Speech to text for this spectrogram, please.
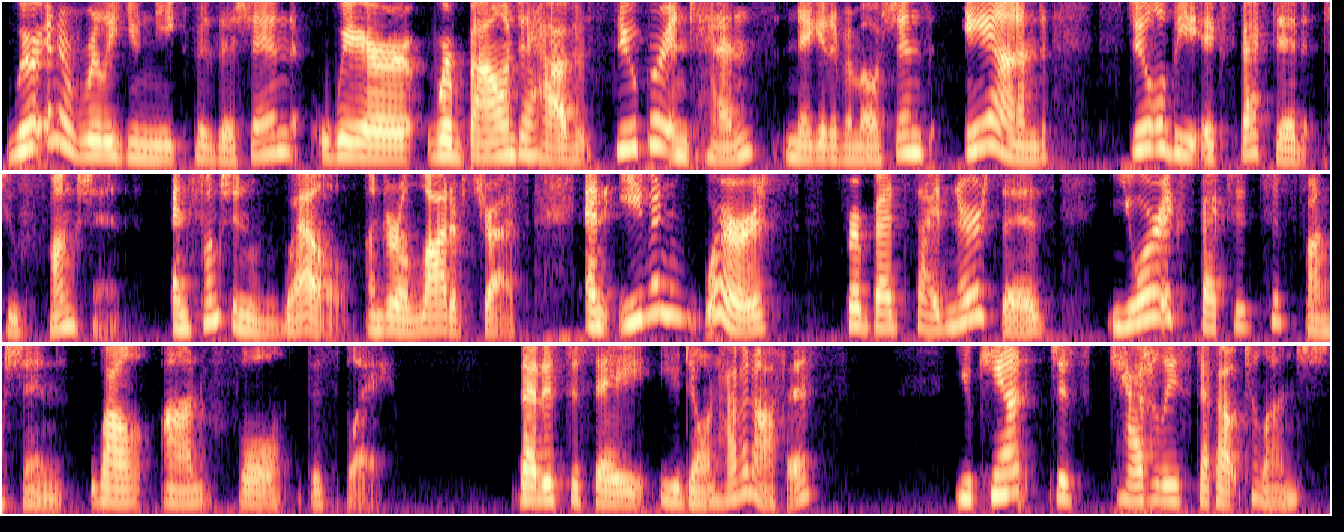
we're in a really unique position where we're bound to have super intense negative emotions and still be expected to function and function well under a lot of stress. And even worse, for bedside nurses, you're expected to function while on full display. That is to say, you don't have an office. You can't just casually step out to lunch.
